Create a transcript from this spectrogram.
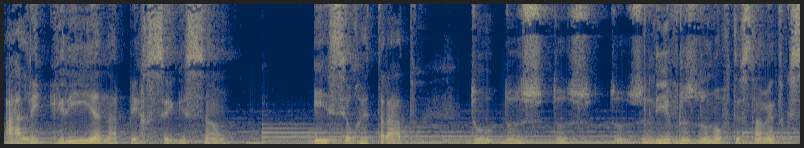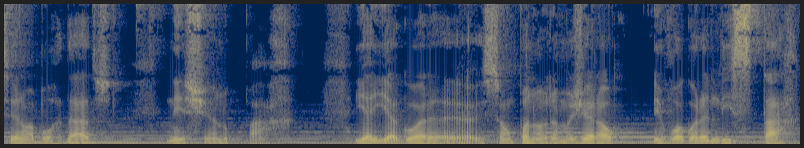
a alegria na perseguição. Esse é o retrato do, dos, dos, dos livros do Novo Testamento que serão abordados neste ano par. E aí, agora, isso é um panorama geral. Eu vou agora listar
